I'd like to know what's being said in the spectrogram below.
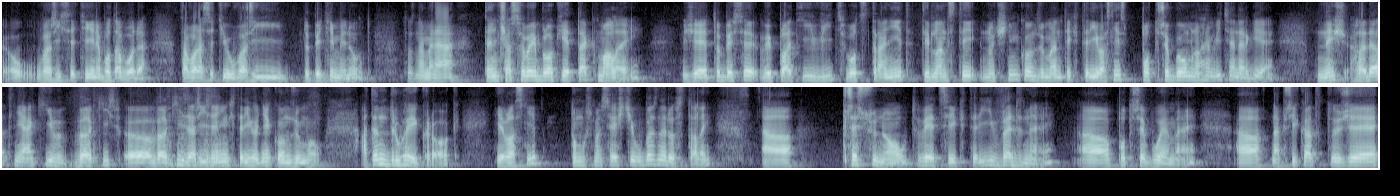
Jo, uvaří se ti, nebo ta voda. Ta voda se ti uvaří do pěti minut, to znamená, ten časový blok je tak malý, že to by se vyplatí víc odstranit tyhle ty noční konzumenty, který vlastně potřebují mnohem víc energie, než hledat nějaký velký, uh, velký zařízení, který hodně konzumují. A ten druhý krok je vlastně, tomu jsme se ještě vůbec nedostali, a přesunout věci, které ve dne a, potřebujeme. A například to, že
